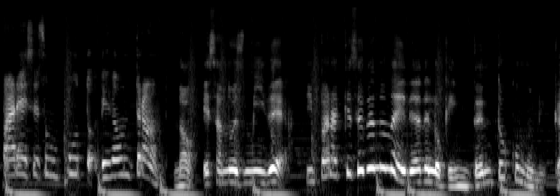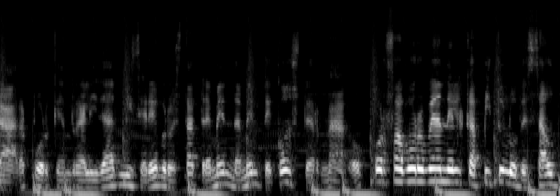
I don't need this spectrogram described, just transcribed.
pareces un puto, diga un Trump. No, esa no es mi idea. Y para que se den una idea de lo que intento comunicar, porque en realidad mi cerebro está tremendamente consternado, por favor vean el capítulo de South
